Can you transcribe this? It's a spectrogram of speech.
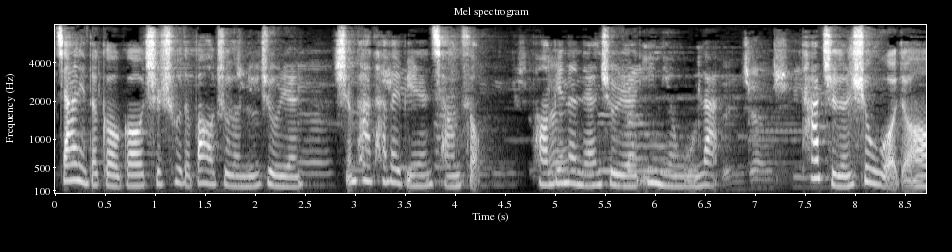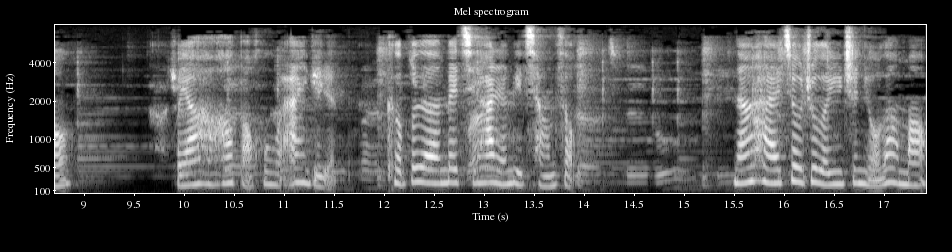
家里的狗狗吃醋的抱住了女主人，生怕她被别人抢走。旁边的男主人一脸无奈：“它只能是我的哦，我要好好保护我爱的人，可不能被其他人给抢走。”男孩救助了一只流浪猫，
